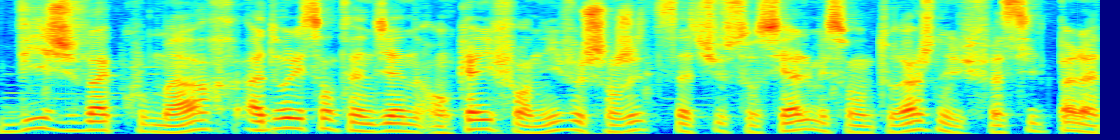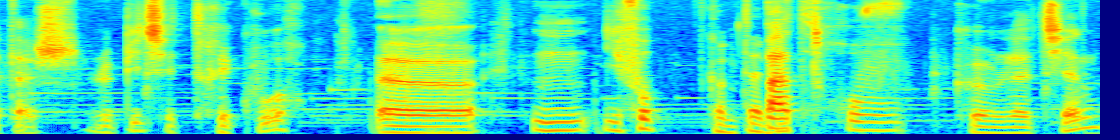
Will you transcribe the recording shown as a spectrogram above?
Vishvakumar, adolescente indienne en Californie, veut changer de statut social, mais son entourage ne lui facilite pas la tâche. Le pitch est très court. Euh, il faut Comme pas trop comme la tienne.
